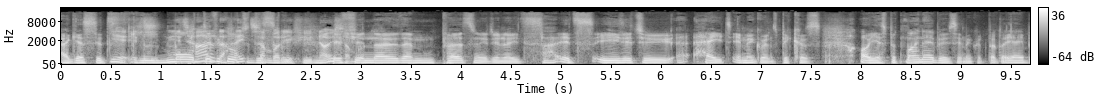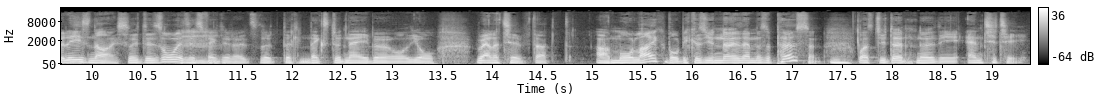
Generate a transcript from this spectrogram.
I guess it's, Yeah, it's- more it's harder to difficult hate to somebody if you know if you know them personally. You know, it's it's easy to hate immigrants because oh yes, but my neighbor is immigrant, but yeah, but he's nice. So there's always this Mm. thing, you know, it's the, the next door neighbor or your relative that are more likable because you know them as a person, Mm. whilst you don't know the entity.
